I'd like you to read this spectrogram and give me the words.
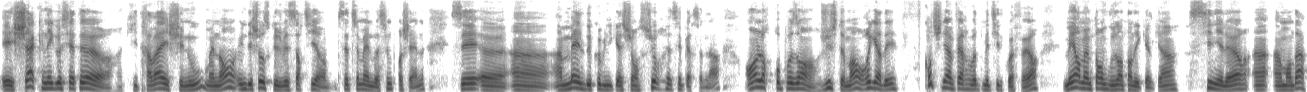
Et chaque négociateur qui travaille chez nous, maintenant, une des choses que je vais sortir cette semaine ou la semaine prochaine, c'est euh, un, mail de communication sur ces personnes-là, en leur proposant justement, regardez, continuez à faire votre métier de coiffeur, mais en même temps que vous entendez quelqu'un, signez-leur un, un, mandat,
